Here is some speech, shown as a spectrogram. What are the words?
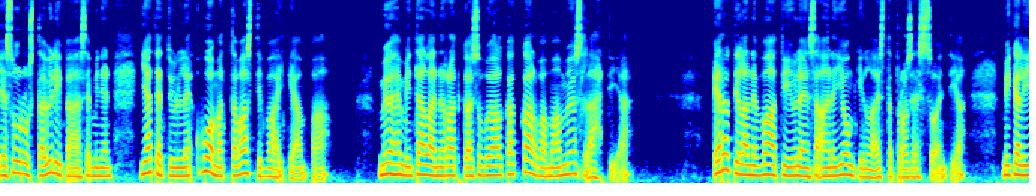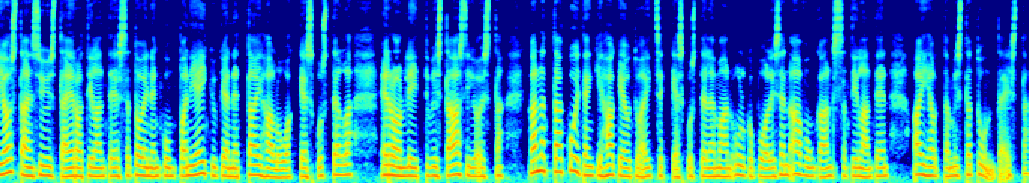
ja surusta ylipääseminen jätetylle huomattavasti vaikeampaa. Myöhemmin tällainen ratkaisu voi alkaa kalvamaan myös lähtiä. Erotilanne vaatii yleensä aina jonkinlaista prosessointia. Mikäli jostain syystä erotilanteessa toinen kumppani ei kykene tai halua keskustella eroon liittyvistä asioista, kannattaa kuitenkin hakeutua itse keskustelemaan ulkopuolisen avun kanssa tilanteen aiheuttamista tunteista.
